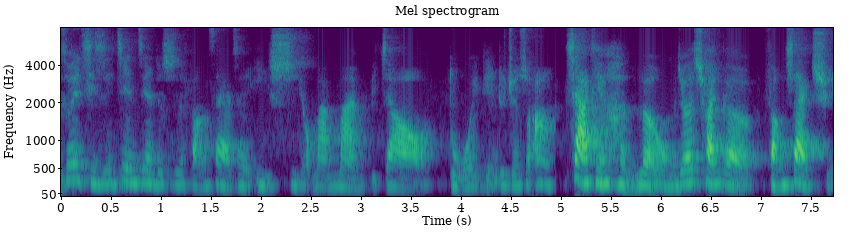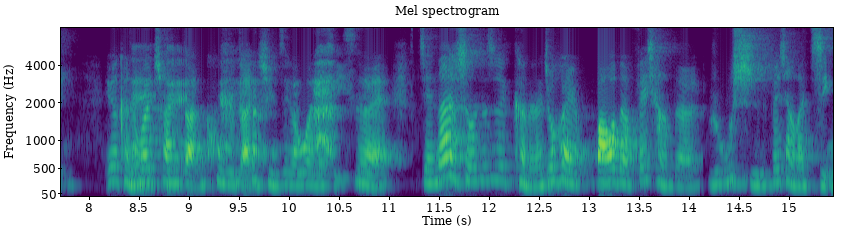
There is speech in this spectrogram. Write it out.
所以其实渐渐就是防晒的这个意识有慢慢比较多一点，就觉得说啊，夏天很热，我们就会穿个防晒群。因为可能会穿短裤、短裙这个问题，对，简单的说就是可能就会包的非常的如实，非常的紧。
